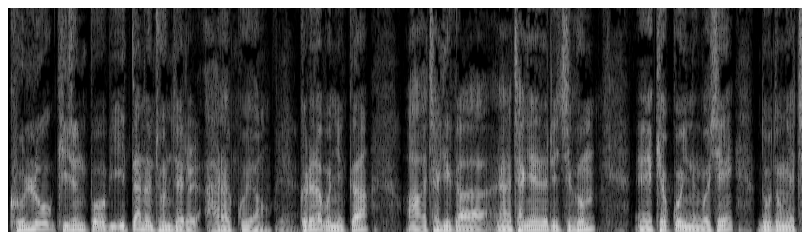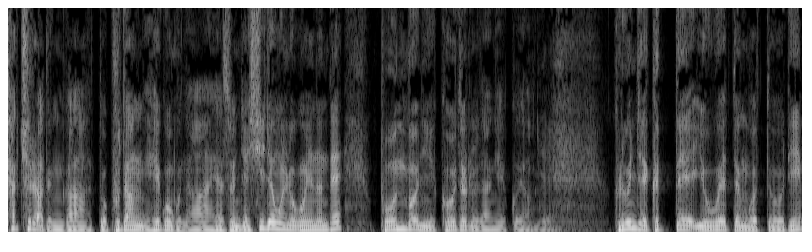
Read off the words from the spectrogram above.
근로 기준법이 있다는 존재를 알았고요. 예. 그러다 보니까 아 자기가 아, 자기네들이 지금 에, 겪고 있는 것이 노동의 착취라든가 또 부당 해고구나 해서 이제 시정을 요구했는데 번번이 거절을 당했고요. 예. 그리고 이제 그때 요구했던 것들이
